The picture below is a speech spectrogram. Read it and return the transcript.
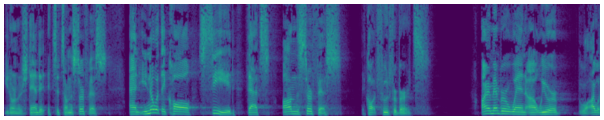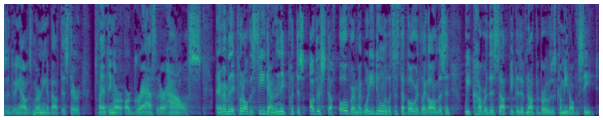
You don't understand it. It sits on the surface. And you know what they call seed that's on the surface? They call it food for birds. I remember when uh, we were, well, I wasn't doing it. I was learning about this. They were planting our, our grass at our house. And I remember they put all the seed down and then they put this other stuff over. I'm like, what are you doing? What's this stuff over? It's like, oh, listen, we cover this up because if not, the birds will just come eat all the seed.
